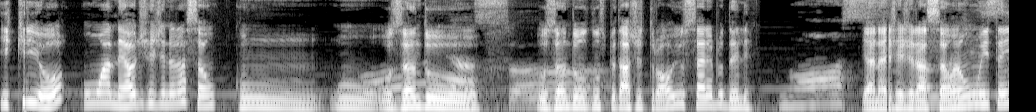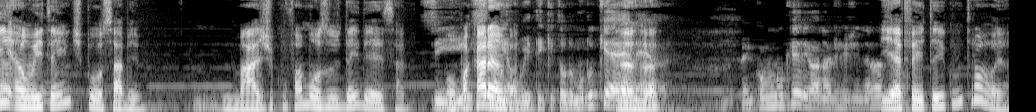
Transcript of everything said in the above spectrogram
e criou um anel de regeneração com um- usando só. usando alguns pedaços de troll e o cérebro dele. Nossa. E a anel de regeneração é um item, é um item, tipo, sabe, mágico famoso do D&D, sabe? Sim, bom pra sim, caramba. é um item que todo mundo quer, Aham. né? Tem como não querer o anel de regeneração. E é feito aí com troll, ó.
